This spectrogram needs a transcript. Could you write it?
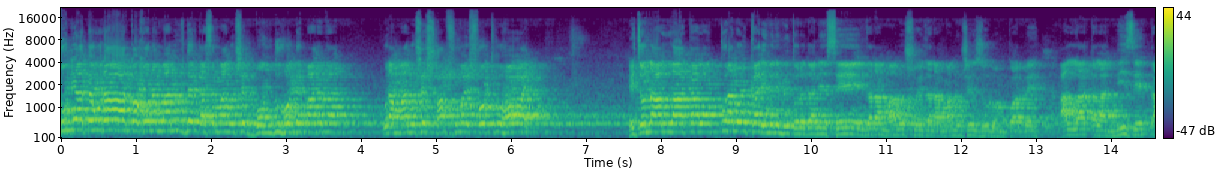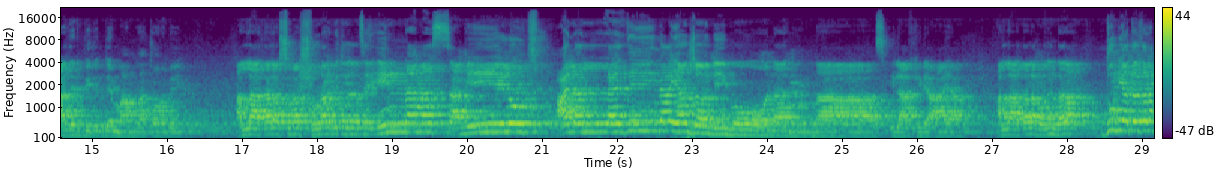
দুনিয়াতে ওরা কখনো মানুষদের কাছে মানুষের বন্ধু হতে পারে না। ওরা মানুষের সব সময় শত্রু হয়। এই জন্য আল্লাহ কোরআনুল কারিমের ভিতরে জানিয়েছেন, যারা মানুষ হয়ে যারা মানুষের জুলুম করবে, আল্লাহ তালা নিজে তাদের বিরুদ্ধে মামলা করবে। আল্লাহ তালা সোরা সোরার ভিতরে আছে ইন্নামা সামিলু আলাল্লাযীনা ইয়াজলিমুনা নাস। আল্লাহ তালা বলেন, যারা দুনিয়াতে যারা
